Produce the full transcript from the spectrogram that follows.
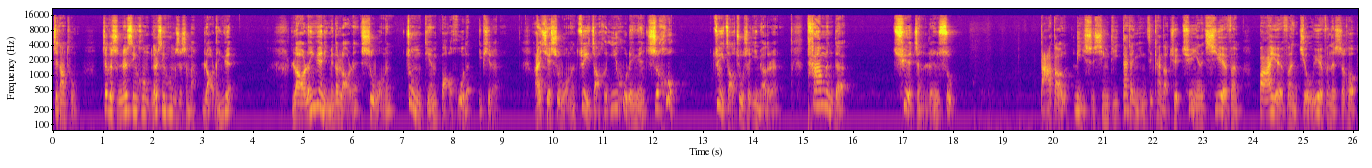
这张图，这个是 nursing home，nursing home 是什么？老人院。老人院里面的老人是我们重点保护的一批人，而且是我们最早和医护人员之后最早注射疫苗的人，他们的确诊人数达到了历史新低。大家您自己看到，去去年的七月份、八月份、九月份的时候，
